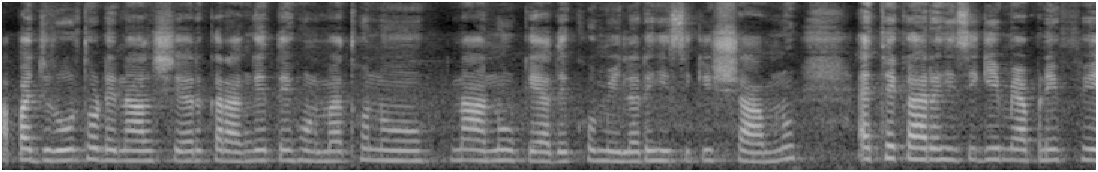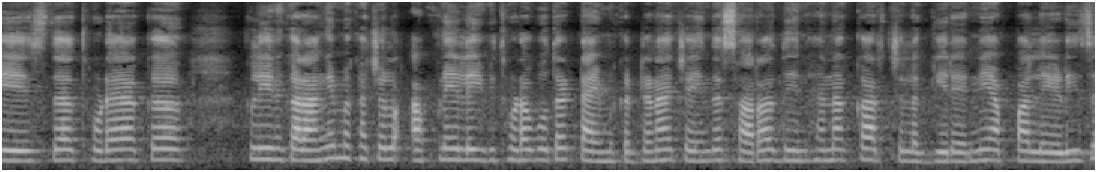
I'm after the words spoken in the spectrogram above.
ਆਪਾਂ ਜ਼ਰੂਰ ਤੁਹਾਡੇ ਨਾਲ ਸ਼ੇਅਰ ਕਰਾਂਗੇ ਤੇ ਹੁਣ ਮੈਂ ਤੁਹਾਨੂੰ ਨਹਾ ਨੂੰ ਕਿਹਾ, ਦੇਖੋ, ਮਿਲ ਰਹੀ ਸੀ ਕਿ ਸ਼ਾਮ ਨੂੰ। ਇੱਥੇ ਕਰ ਰਹੀ ਸੀਗੀ, ਮੈਂ ਆਪਣੀ ਫੇਸ ਦਾ ਥੋੜਾ ਕੁ ਕਲੀਨ ਕਰਾਂਗੇ। ਮੈਂ ਕਿਹਾ ਚਲੋ ਆਪਣੇ ਲਈ ਵੀ ਥੋੜਾ ਬਹੁਤਾ ਟਾਈਮ ਕੱਢਣਾ ਚਾਹੀਦਾ। ਸਾਰਾ ਦਿਨ ਹੈ ਨਾ ਘਰ 'ਚ ਲੱਗੇ ਰਹਿੰਦੇ ਆਪਾਂ ਲੇਡੀਜ਼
